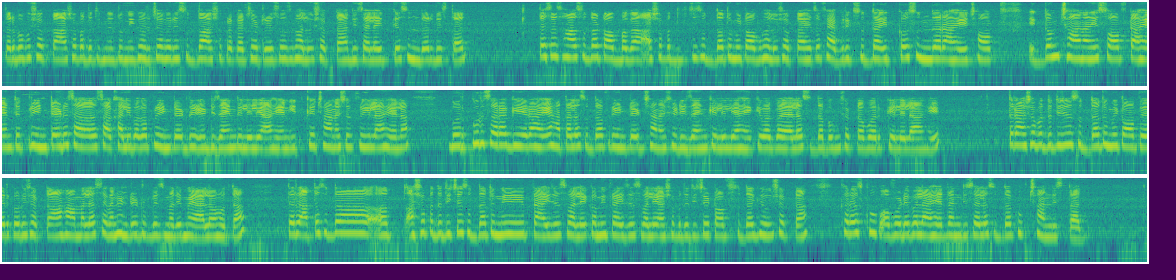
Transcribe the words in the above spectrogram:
तर बघू शकता अशा पद्धतीने तुम्ही घरच्या घरीसुद्धा अशा प्रकारचे ड्रेसेस घालू शकता. दिसायला इतके सुंदर दिसतात. तसंच हा सुद्धा टॉप बघा. अशा पद्धतीचं सुद्धा तुम्ही टॉप घालू शकता. ह्याचं फॅब्रिकसुद्धा इतकं सुंदर आहे. छॉप एकदम छान आणि सॉफ्ट आहे. आणि ते प्रिंटेड सा सा खाली बघा प्रिंटेड डिझाईन दिलेली आहे. आणि इतके छान असे फ्रील आहे याला. भरपूर सारा घेर आहे. हाताला सुद्धा प्रिंटेड छान अशी डिझाईन केलेली आहे. किंवा गळ्याला सुद्धा बघू शकता वर्क केलेला आहे. तर अशा पद्धतीचे सुद्धा तुम्ही टॉप वेअर करू शकता. हा मला सेवन हंड्रेड रुपीजमध्ये मिळाला होता. तर आतासुद्धा अशा पद्धतीचे सुद्धा तुम्ही प्रायजेसवाले कमी प्रायजेसवाले अशा पद्धतीचे टॉपसुद्धा घेऊ शकता. खरंच खूप अफोर्डेबल आहेत आणि दिसायलासुद्धा खूप छान दिसतात.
